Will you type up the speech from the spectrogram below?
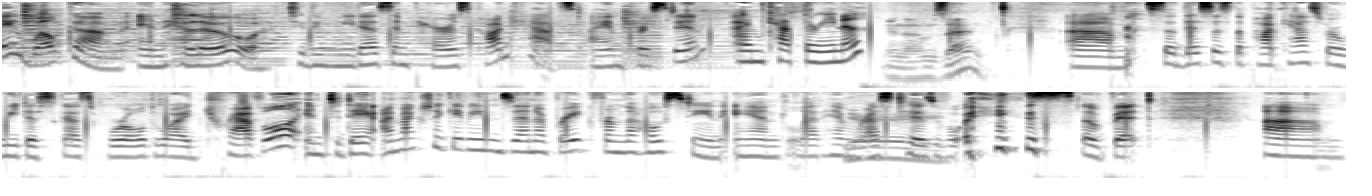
Okay, welcome and hello to the Meet Us in Paris podcast. I am Kristen. I'm Katharina. And I'm Zen. Um, so, this is the podcast where we discuss worldwide travel. And today I'm actually giving Zen a break from the hosting and let him rest his voice a bit. Um,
